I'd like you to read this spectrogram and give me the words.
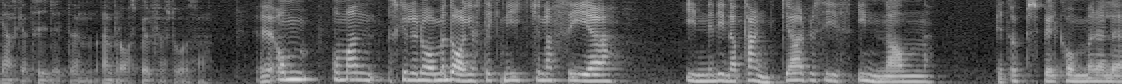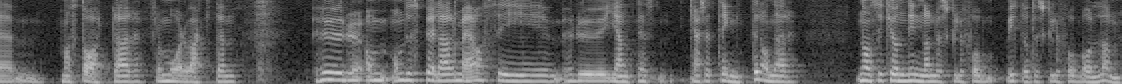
ganska tidigt en, en bra spelförståelse. Eh, om, om man skulle då med dagens teknik kunna se in i dina tankar precis innan ett uppspel kommer eller man startar från målvakten. Hur, om, om du spelar med oss i hur du egentligen kanske tänkte då när någon sekund innan du skulle få, visste att du skulle få bollen?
